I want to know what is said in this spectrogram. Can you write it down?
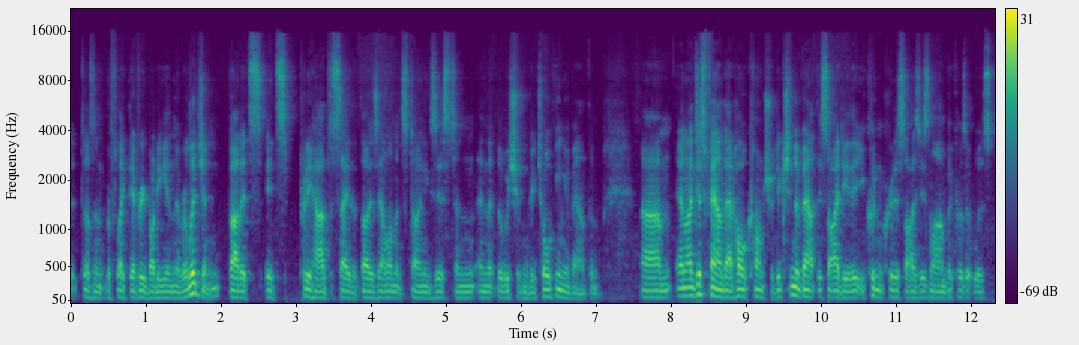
it doesn't reflect everybody in the religion, but it's it's pretty hard to say that those elements don't exist and, and that, that we shouldn't be talking about them. Um, and I just found that whole contradiction about this idea that you couldn't criticize Islam because it was,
